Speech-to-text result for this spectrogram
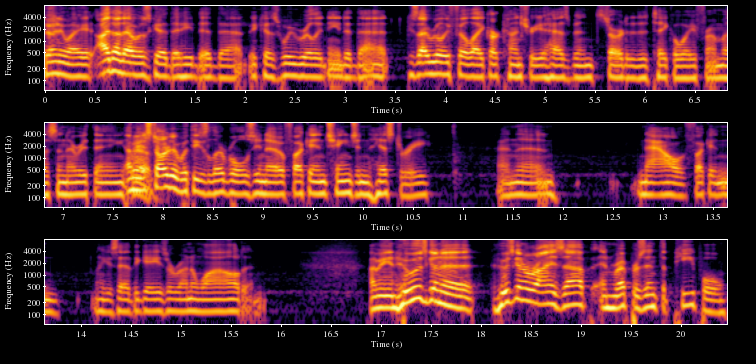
So anyway, I thought that was good that he did that because we really needed that because I really feel like our country has been started to take away from us and everything. I mean, Yeah. it started with these liberals, you know, fucking changing history, and then now fucking like I said, the gays are running wild and I mean, who is gonna who's gonna rise up and represent the people?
